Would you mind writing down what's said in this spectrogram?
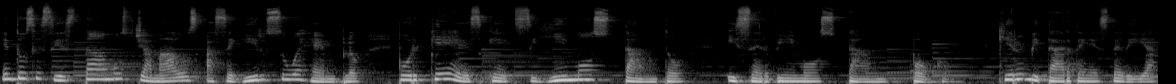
Entonces si estamos llamados a seguir su ejemplo, ¿por qué es que exigimos tanto y servimos tan poco? Quiero invitarte en este día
